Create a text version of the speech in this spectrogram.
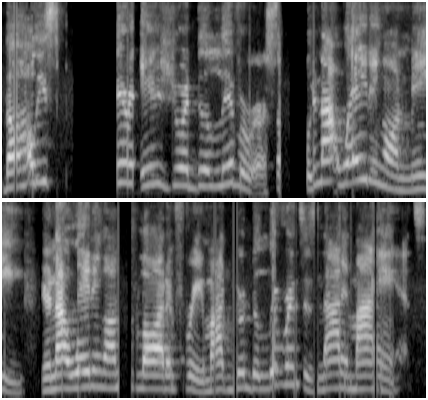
the holy spirit Spirit is your deliverer. So you're not waiting on me. You're not waiting on flawed and free. My your deliverance is not in my hands.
